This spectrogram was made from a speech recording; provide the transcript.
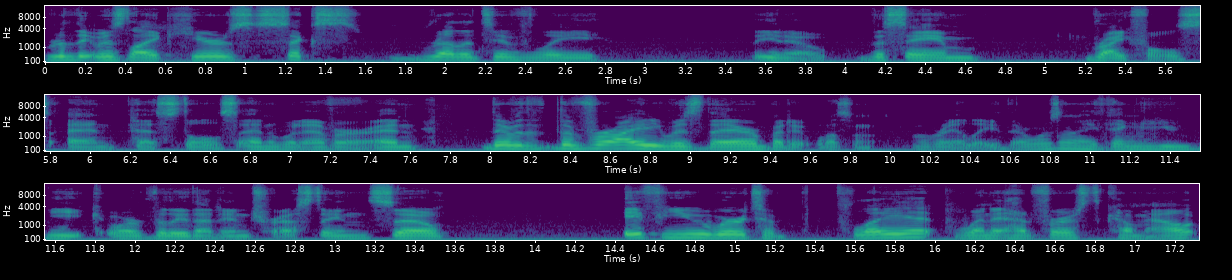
really it was like here's six relatively you know the same rifles and pistols and whatever and there the variety was there but it wasn't really there wasn't anything mm-hmm. unique or really that interesting so if you were to play it when it had first come out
